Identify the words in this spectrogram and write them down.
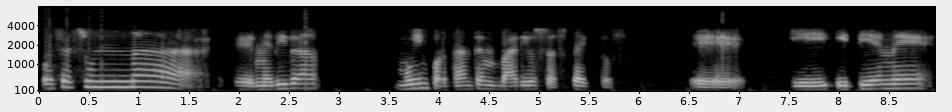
Pues es una eh, medida muy importante en varios aspectos eh, y, tiene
